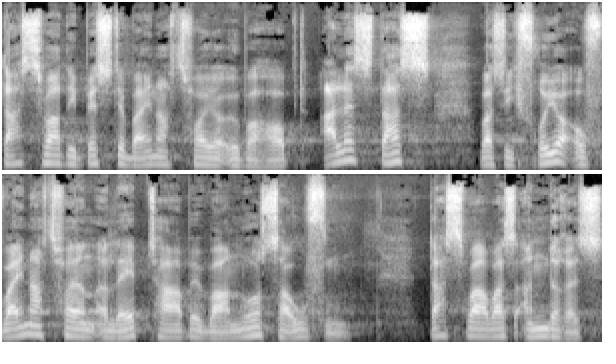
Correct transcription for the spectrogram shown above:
das war die beste Weihnachtsfeier überhaupt. Alles das, was ich früher auf Weihnachtsfeiern erlebt habe, war nur Saufen. Das war was anderes.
